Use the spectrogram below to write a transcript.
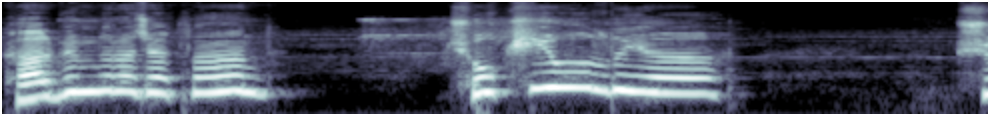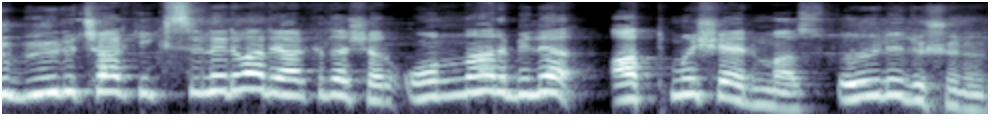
Kalbim duracak lan. Çok iyi oldu ya. Şu büyülü çark iksirleri var ya arkadaşlar. Onlar bile 60 elmas. Öyle düşünün.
